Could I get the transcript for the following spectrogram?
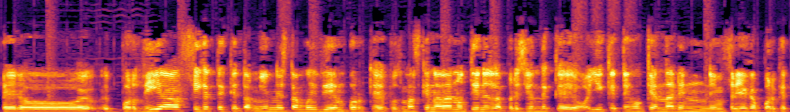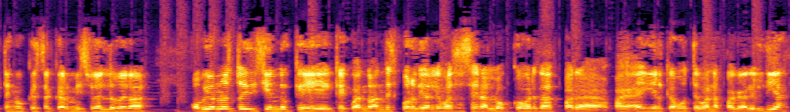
pero eh, por día fíjate que también está muy bien porque pues más que nada no tienes la presión de que oye que tengo que andar en, friega porque tengo que sacar mi sueldo, ¿verdad? Obvio no estoy diciendo que, que cuando andes por día le vas a hacer a loco, ¿verdad? Para, para ahí al cabo te van a pagar el día.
